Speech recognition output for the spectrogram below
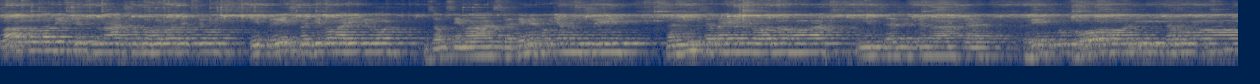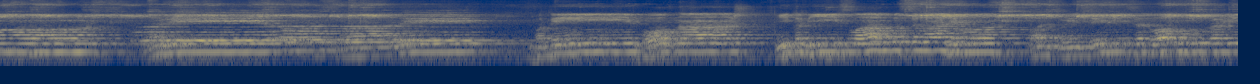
Славну владичицю нашу Богородицю і присну Діву Марію, Зовсіма святими пов'янувши, самі себе і один одного, і все життя наше, Христу Богові дамо. Бо ти, Бог наш, і тобі славу посилаємо, Отцю і Сині Святому Духові,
